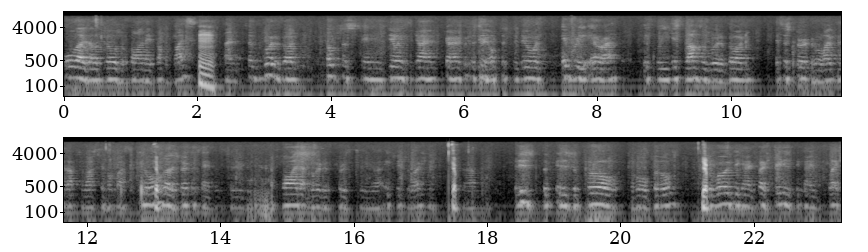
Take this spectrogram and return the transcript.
all those other pearls will find their proper place. Hmm. And so the Word of God helps us in dealing with Jehovah's Witnesses, helps us to deal with every error if we just love the Word of God. It's the Spirit that will open it up to us to help us in all Yep. those circumstances to apply that Word of truth to uh, each situation. Yep. Um, it is the, it is the pearl of all pearls. Yep. The Word became flesh. Jesus became flesh.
